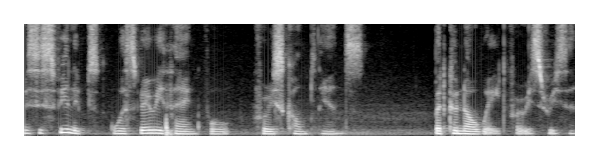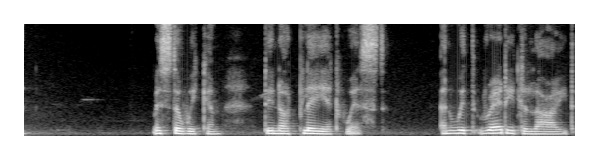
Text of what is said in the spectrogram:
Mrs. Phillips was very thankful for his compliance but could not wait for his reason. Mr. Wickham did not play at whist, and with ready delight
